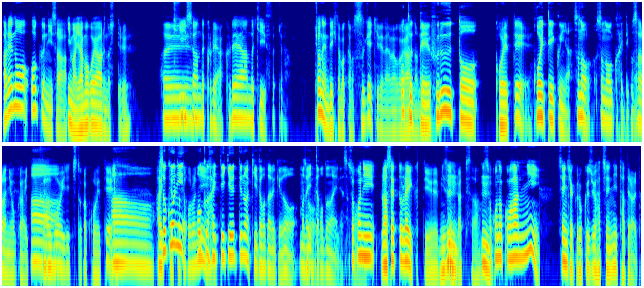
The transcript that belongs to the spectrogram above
あれの奥にさ今山小屋あるの知ってる？へキースークレア。クレアキースだっけな。去年できたばっかのすげえ綺麗な山小屋があるの、ね、奥ってフルート越えて越えていくんや。そのそその奥入っていくの？さらに奥入ってカウボーイリッチとか越えてああ入ってったそこに奥入っていけるっていうのは聞いたことあるけどまだ行ったことないねそこにラセットレイクっていう湖があってさ、うん。うん。そこの湖畔に1968年に建てられた。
